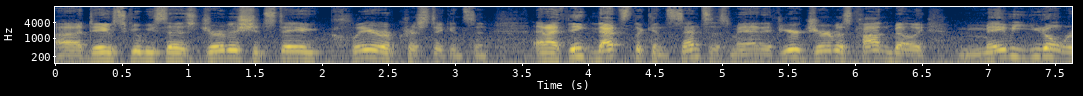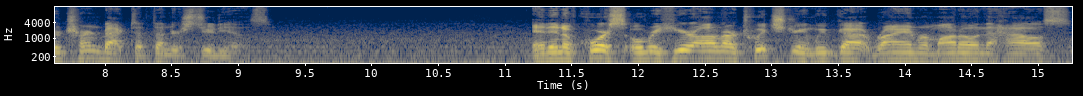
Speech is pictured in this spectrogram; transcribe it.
Uh, Dave Scooby says Jervis should stay clear of Chris Dickinson, and I think that's the consensus, man. If you're Jervis Cottonbelly, maybe you don't return back to Thunder Studios. And then, of course, over here on our Twitch stream, we've got Ryan Romano in the house.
